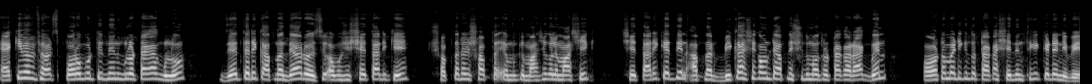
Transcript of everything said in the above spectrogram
একইভাবে ফার্স্ট পরবর্তী দিনগুলো টাকাগুলো যে তারিখ আপনার দেওয়া রয়েছে, অবশ্যই সেই তারিখে সপ্তাহের সপ্তাহ এমনকি মাসিক হলে মাসিক, সেই তারিখের দিন আপনার বিকাশ অ্যাকাউন্টে আপনি শুধুমাত্র টাকা রাখবেন অটোমেটিক কিন্তু টাকা সেদিন থেকে কেটে নেবে।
